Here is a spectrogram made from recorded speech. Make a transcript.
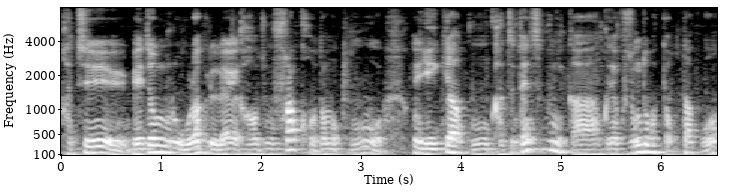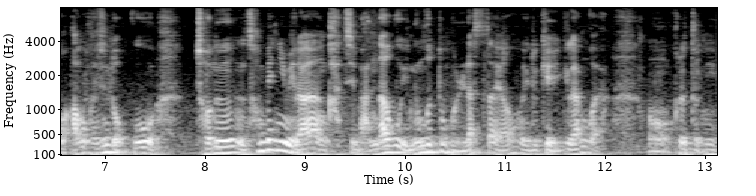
같이 매점으로 오라길래 가가지고 프랑크 얻어먹고 그냥 얘기하고 같은 댄스부니까 그냥 그 정도밖에 없다고. 아무 관심도 없고. 저는 선배님이랑 같이 만나고 있는 것도 몰랐어요. 이렇게 얘기를 한 거야. 어 그랬더니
